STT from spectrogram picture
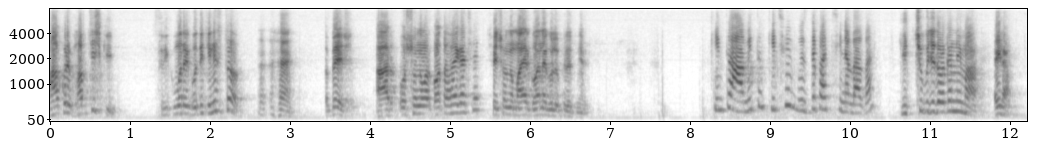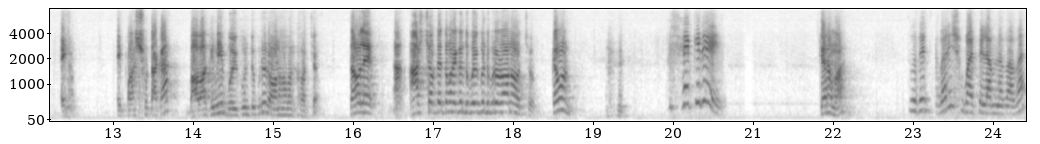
হা করে ভাবছিস কি? শ্রীকুমারের গতি চিনিস তো? হ্যাঁ। বেশ আর ওর সঙ্গে আমার কথা হয়ে গেছে সেই সঙ্গে মায়ের গয়নাগুলো ফেরত নিয়ে আসবি কিন্তু আমি তো কিছুই বুঝতে পারছি না বাবা। কিচ্ছু বুঝে দরকার নেই মা। এই না এই না এই পাঁচশো টাকা বাবাকে নিয়ে বৈকুণ্ঠপুরে রওনা হওয়ার খরচা। তাহলে আ- আজ সপ্তাহে তোমার কিন্তু বৈকুণ্ঠপুরে রওনা হচ্ছ। কেমন? সে কি রে? কেন মা? তোদের এবারে সময় পেলাম না বাবা।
